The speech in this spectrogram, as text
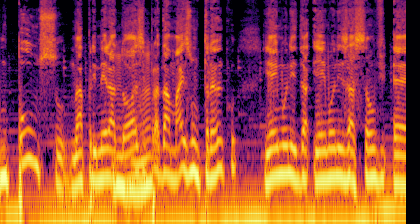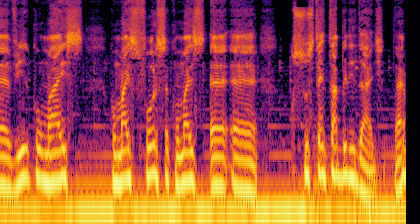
um pulso na primeira Uhum. dose para dar mais um tranco e a, imunida, e a imunização eh, vir com mais, com mais força, com mais eh, eh, sustentabilidade, né?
